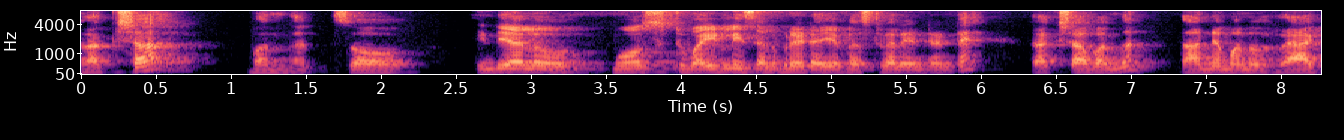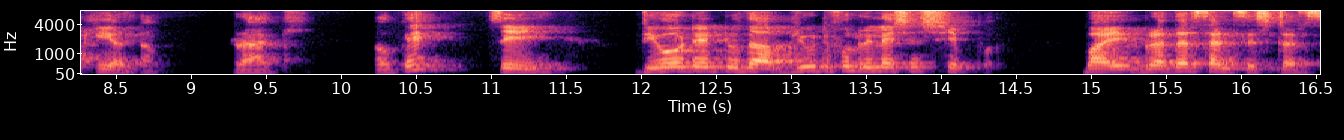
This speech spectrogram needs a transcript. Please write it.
Raksha Bandhan so ఇండియాలో మోస్ట్ వైడ్లీ సెలబ్రేట్ అయ్యే ఫెస్టివల్ ఏంటంటే రక్షాబంధన్ దాన్నే మనం రాఖీ అంటాం rakhi okay see devoted to the beautiful relationship by brothers and sisters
